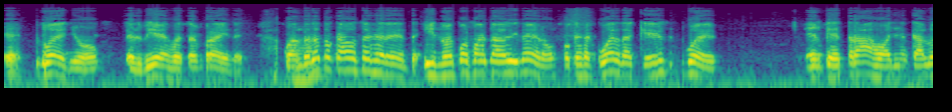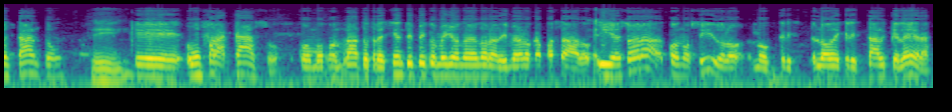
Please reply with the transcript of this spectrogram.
el dueño, el viejo, está en Brainer, cuando él ha tocado ser gerente, y no es por falta de dinero, porque recuerda que ese fue el que trajo a Giancarlo Stanton, Sí. que un fracaso como contrato, 300 y pico millones de dólares, y mira lo que ha pasado. Y eso era conocido, lo, lo, lo de cristal que él era.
